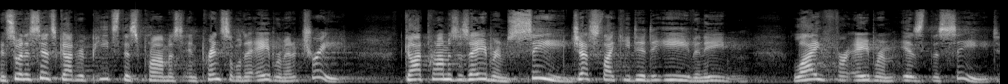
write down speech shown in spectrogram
And so, in a sense, God repeats this promise in principle to Abram at a tree. God promises Abram seed, just like he did to Eve in Eden. Life for Abram is the seed.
